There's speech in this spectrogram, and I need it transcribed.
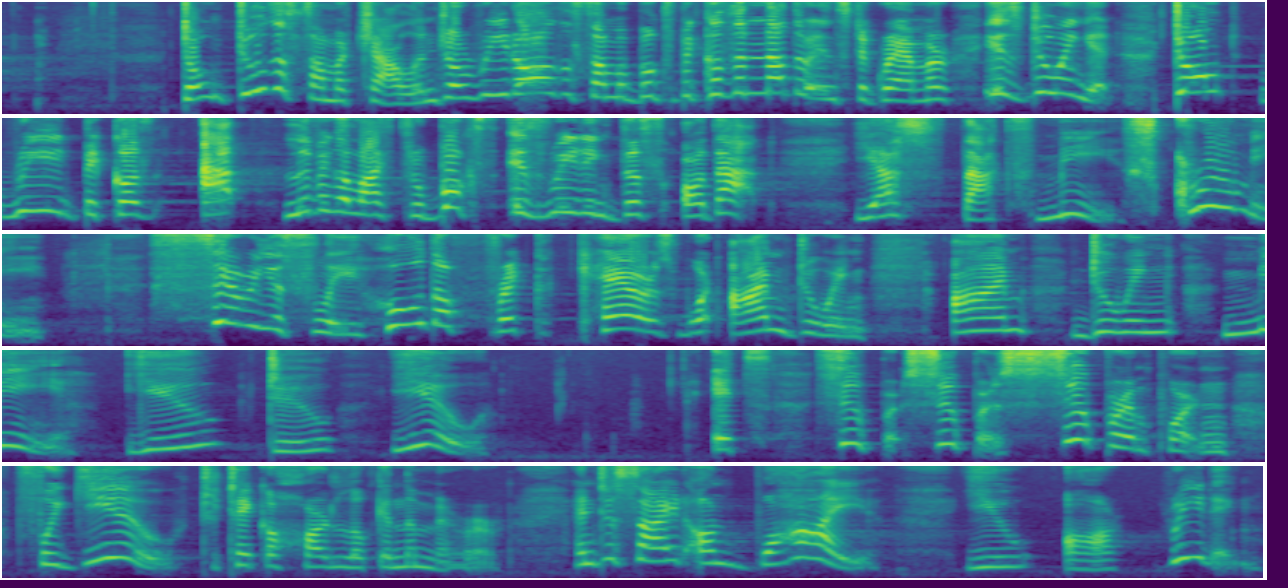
Don't do the summer challenge or read all the summer books because another Instagrammer is doing it. Don't read because at Living a Life Through Books is reading this or that. Yes, that's me. Screw me. Seriously, who the frick cares what I'm doing? I'm doing me. You do you. It's super, super, super important for you to take a hard look in the mirror and decide on why you are reading.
